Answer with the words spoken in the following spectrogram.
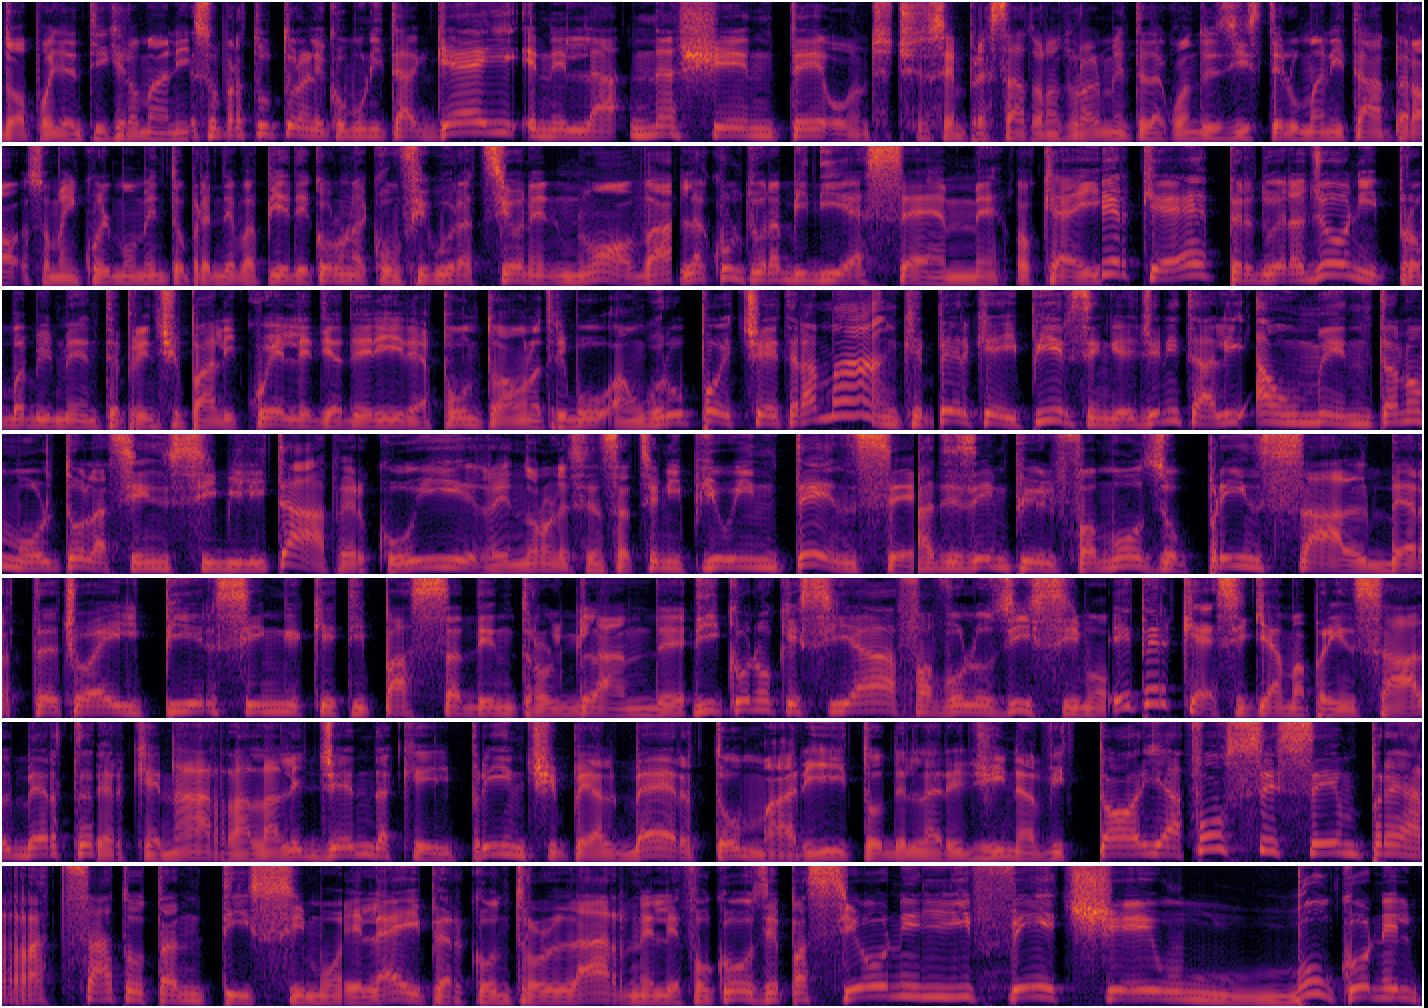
dopo gli antichi romani, soprattutto nelle comunità gay e nella nascente, o c'è sempre stato naturalmente da quando esiste l'umanità, però insomma in quel momento prendeva piede con una configurazione nuova, la cultura BDSM, ok? Perché? Per due ragioni probabilmente principali, quelle di aderire appunto a una tribù, a un gruppo, eccetera, ma anche perché i piercing ai genitali aumentano molto la sensibilità, per cui rendono le sensazioni più intense. Ad esempio il famoso Prince Albert, cioè il piercing che ti passa dentro il glande, dicono che sia favolosissimo. E perché si chiama Prince Albert? Perché narra la leggenda che il principe Alberto, marito della regina Vittoria, fosse sempre arrazzato tantissimo e lei per controllarne le focose passioni gli fece un buco nel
